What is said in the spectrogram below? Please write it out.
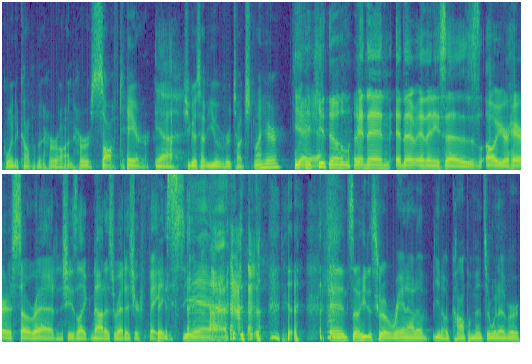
going to compliment her on? Her soft hair. Yeah. She goes, "Have you ever touched my hair?" Yeah, Like, yeah. you know, like, and then and then and then he says, "Oh, your hair is so red," and she's like, "Not as red as your face." face. Yeah. and so he just sort of ran out of, you know, compliments or whatever.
